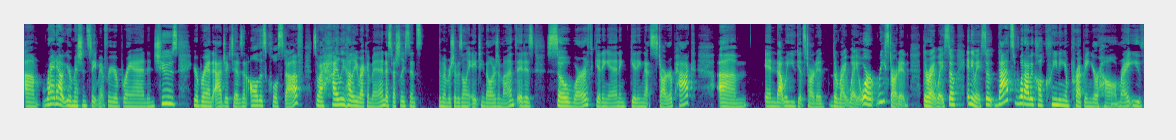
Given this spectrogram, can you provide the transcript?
um, write out your mission statement for your brand and choose your brand adjectives and all this cool stuff. So I highly, highly recommend, especially since the membership is only $18 a month. It is so worth getting in and getting that starter pack. Um, and that way you get started the right way or restarted the right way so anyway so that's what i would call cleaning and prepping your home right you've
